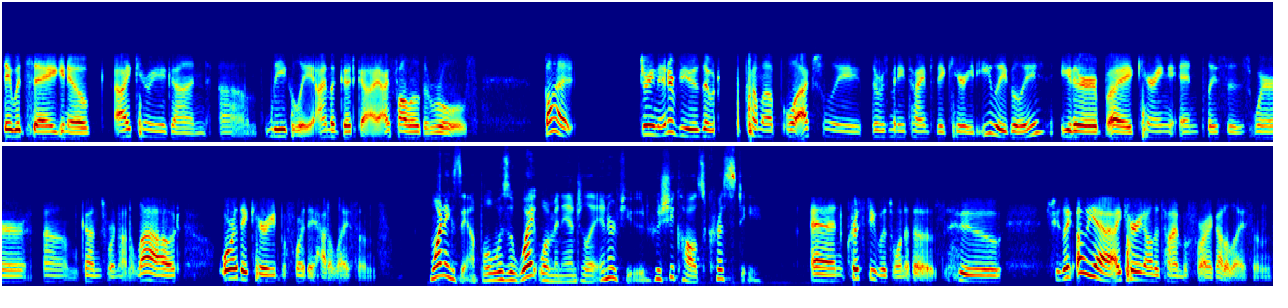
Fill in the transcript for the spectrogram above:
they would say you know I carry a gun um, legally. I'm a good guy. I follow the rules. But during the interviews they would come up well actually there was many times they carried illegally either by carrying in places where um, guns were not allowed or they carried before they had a license one example was a white woman Angela interviewed who she calls Christy. And Christy was one of those who she's like, "Oh yeah, I carried all the time before I got a license."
